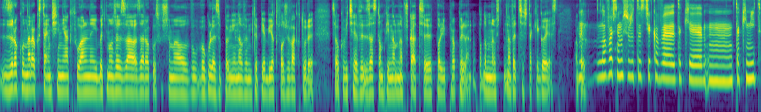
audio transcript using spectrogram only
z roku na rok stają się nieaktualne i być może za, za rok usłyszymy o w, w ogóle zupełnie nowym typie biotworzywa, który całkowicie zastąpi nam na przykład polipropylen. Podobno już nawet coś takiego jest. Okay. No, no, właśnie, myślę, że to jest ciekawe takie, mm, taki mit,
